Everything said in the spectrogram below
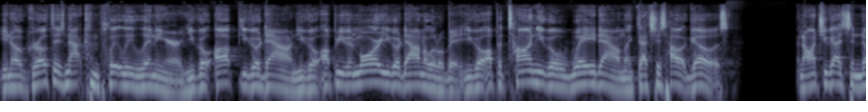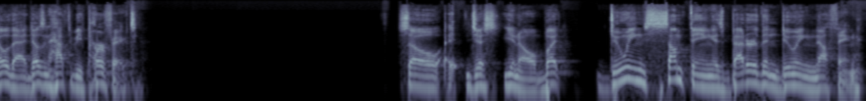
You know, growth is not completely linear. You go up, you go down. You go up even more, you go down a little bit. You go up a ton, you go way down. Like that's just how it goes. And I want you guys to know that it doesn't have to be perfect. So just, you know, but doing something is better than doing nothing.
